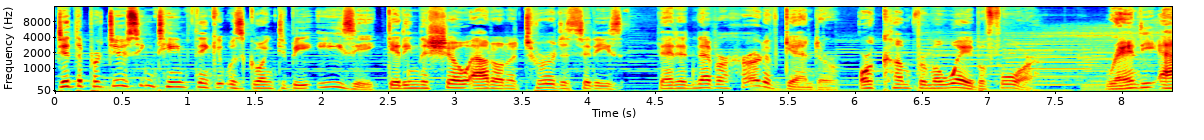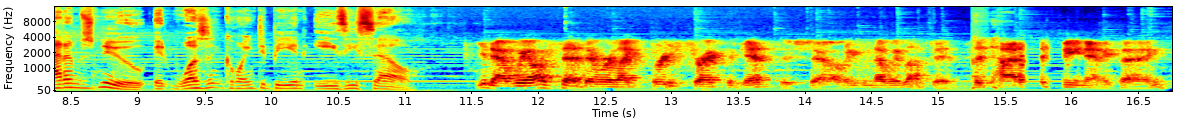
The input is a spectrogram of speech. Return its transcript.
did the producing team think it was going to be easy getting the show out on a tour to cities that had never heard of Gander or Come From Away before? Randy Adams knew it wasn't going to be an easy sell. You know, we always said there were like three strikes against this show, even though we loved it. The title didn't mean anything.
